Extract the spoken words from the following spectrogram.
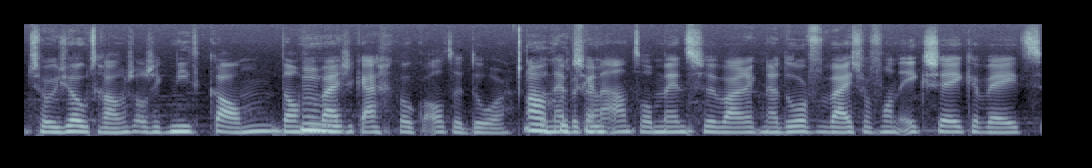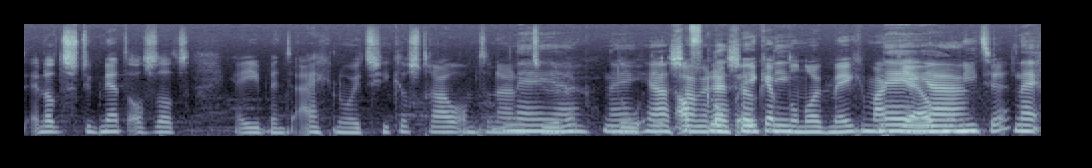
sowieso trouwens, als ik niet kan, dan Mhm. verwijs ik eigenlijk ook altijd door. dan goed heb ik zo. een aantal mensen waar ik naar doorverwijs waarvan ik zeker weet. En dat is natuurlijk net als dat, ja, je bent eigenlijk nooit ziek als trouwambtenaar Nee, natuurlijk. ja. Nee, ja, afgelopen- ik heb het nog nooit meegemaakt, nee, jij ook ja. niet hè. Nee.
